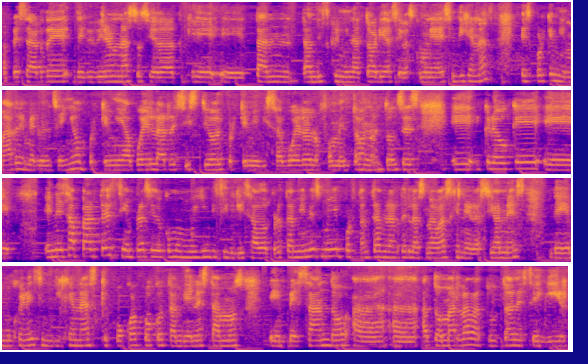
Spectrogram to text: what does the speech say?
a pesar de, vivir en una sociedad que eh, tan, tan discriminatoria hacia las comunidades indígenas, es porque mi madre me lo enseñó, porque mi abuela resistió y porque mi bisabuela lo fomentó, ¿no? Entonces, eh, creo que eh, en esa parte siempre ha sido como muy invisibilizado, pero también es muy importante hablar de las nuevas generaciones de mujeres indígenas que poco a poco también estamos empezando a, tomar la batuta de seguir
